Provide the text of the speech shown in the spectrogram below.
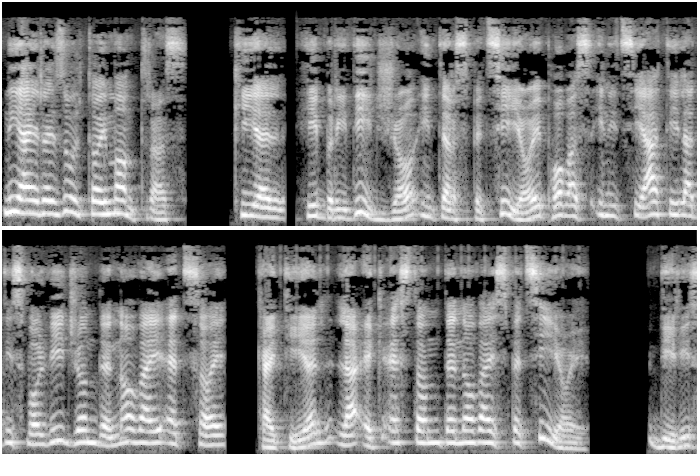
Niai resultoi montras, kiel hybridigio inter specioi povas iniziati la disvolvigion de novae etsoi cae tiel la eceston de novae spezioi, diris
